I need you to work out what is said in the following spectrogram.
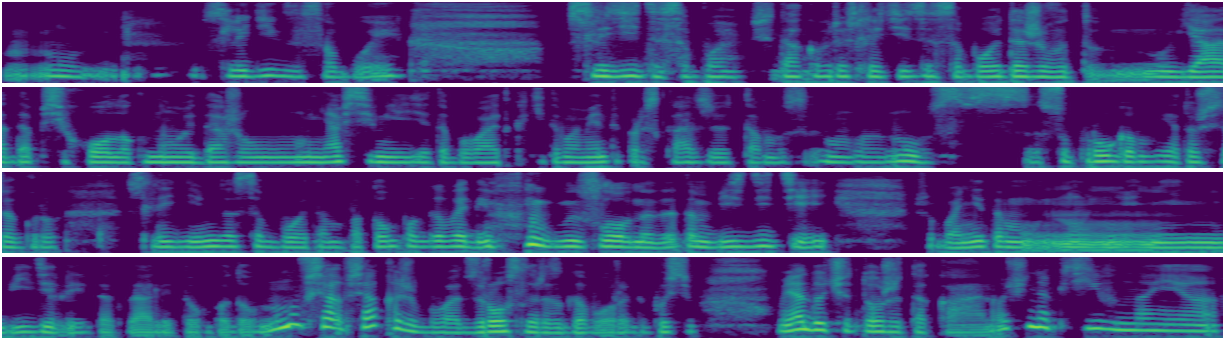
ну, следить за собой? Следить за собой. Всегда говорю, следить за собой. Даже вот ну, я, да, психолог, ну и даже у меня в семье где-то бывают какие-то моменты происказывают там, ну, с супругом. Я тоже всегда говорю, следим за собой, там, потом поговорим, условно, да, там, без детей, чтобы они там, ну, не, не, не видели и так далее и тому подобное. Ну, вся, всякое же бывает, взрослые разговоры. Допустим, у меня дочь тоже такая, она очень активная,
